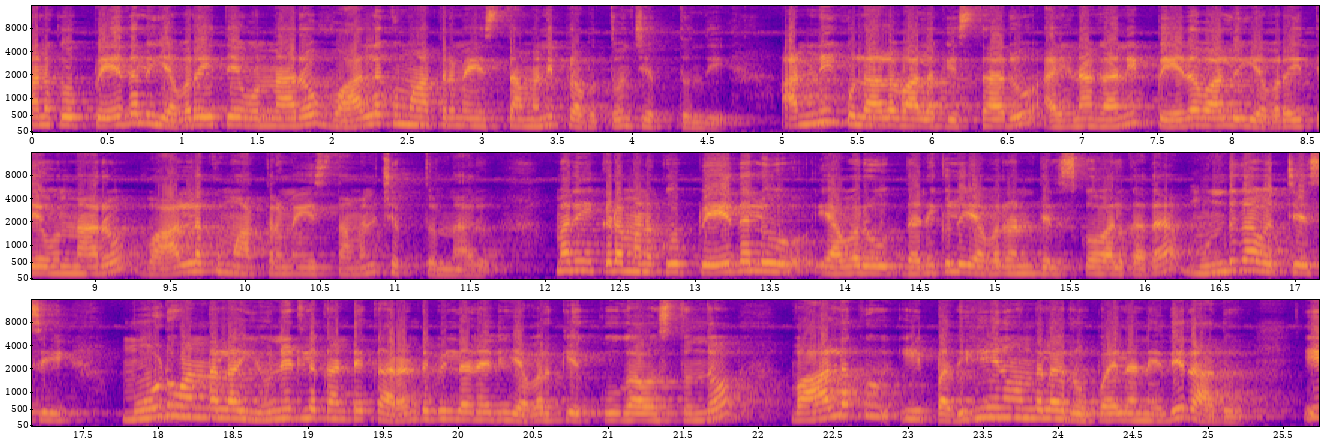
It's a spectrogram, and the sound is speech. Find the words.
మనకు పేదలు ఎవరైతే ఉన్నారో వాళ్ళకు మాత్రమే ఇస్తామని ప్రభుత్వం చెప్తుంది. అన్ని కులాల వాళ్ళకి ఇస్తారు అయినా కానీ పేదవాళ్ళు ఎవరైతే ఉన్నారో వాళ్ళకు మాత్రమే ఇస్తామని చెప్తున్నారు. మరి ఇక్కడ మనకు పేదలు ఎవరు ధనికులు ఎవరు అని తెలుసుకోవాలి కదా. ముందుగా వచ్చేసి మూడు వందల యూనిట్ల కంటే కరెంటు బిల్ అనేది ఎవరికి ఎక్కువగా వస్తుందో వాళ్ళకు ఈ పదిహేను వందల రూపాయలు అనేది రాదు. ఈ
